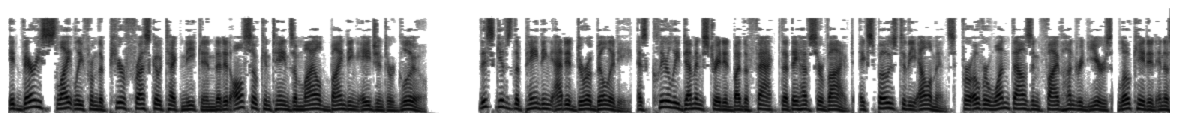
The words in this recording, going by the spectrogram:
It varies slightly from the pure fresco technique in that it also contains a mild binding agent or glue. This gives the painting added durability, as clearly demonstrated by the fact that they have survived, exposed to the elements, for over 1,500 years. Located in a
